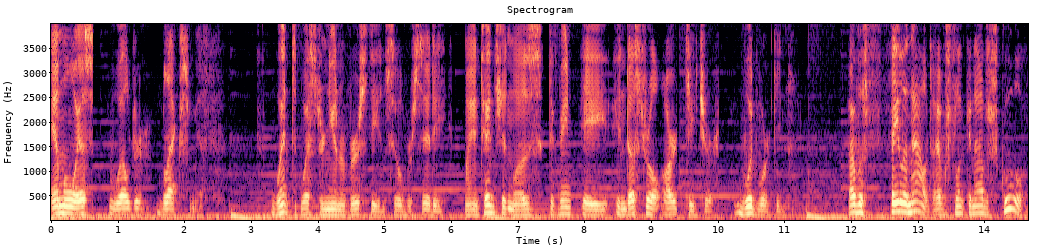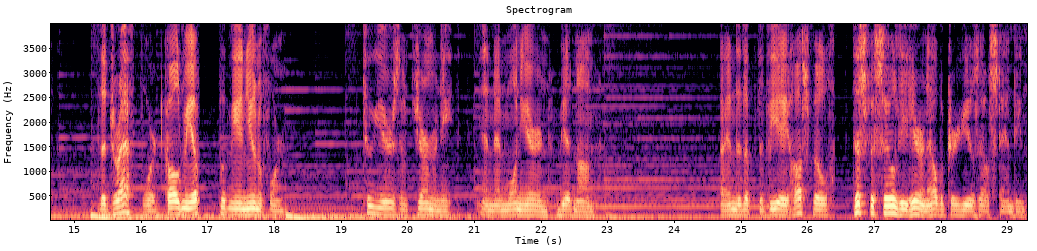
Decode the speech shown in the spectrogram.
MOS welder blacksmith. Went to Western University in Silver City. My intention was to be a industrial art teacher, woodworking. I was failing out. I was flunking out of school. The draft board called me up, put me in uniform. Two years in Germany and then one year in Vietnam. I ended up at the VA hospital. This facility here in Albuquerque is outstanding.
